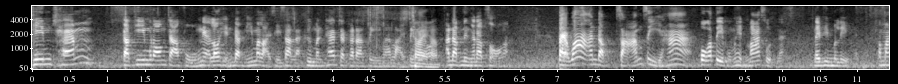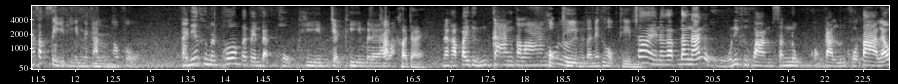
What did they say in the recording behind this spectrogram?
ทีมแชมป์ กับทีมรองจ่าฝูงเนี่ยเราเห็นแบบนี้มาหลายซีซั่นแล้วคือมันแทบจะการันตีมาหลายปีใช่แล้วครับ อันดับหนึ่งอันดับสองอะแต่ว่าอันดับ3 4 5ปกติผมเห็นมากสุดนะในพรีเมียร์ลีกเนี่ยประมาณสัก4ทีมในการลุ้นท็อปโฟแต่เนี่ยคือมันเพิ่มไปเป็นแบบ6ทีม7ทีมไปแล้วครับอะเข้าใจ นะครับไปถึงกลางตารางหกนู่นเลย ทีมตอนนี้คือ6ทีม ใช่นะครับ ดังนั้น โอ้โห นี่คือความสนุกของการลุ้นโควต้าแล้ว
